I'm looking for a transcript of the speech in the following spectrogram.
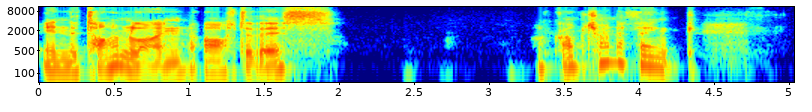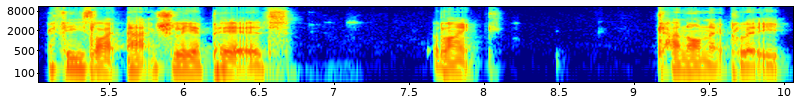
in the timeline after this. I'm trying to think if he's like actually appeared like canonically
